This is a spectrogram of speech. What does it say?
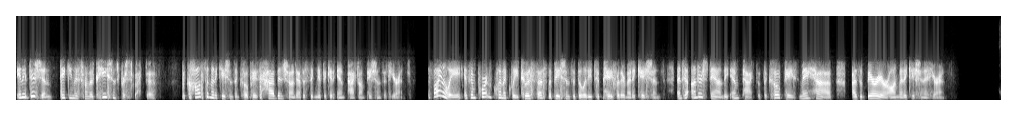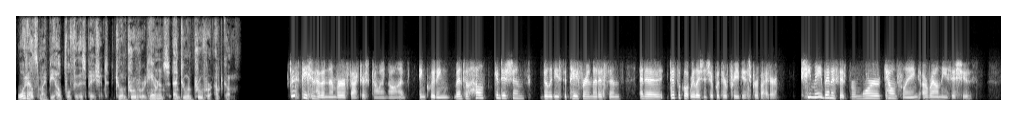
In addition, taking this from a patient's perspective, the cost of medications and copays have been shown to have a significant impact on patients' adherence. Finally, it's important clinically to assess the patient's ability to pay for their medications and to understand the impact that the copays may have as a barrier on medication adherence. What else might be helpful for this patient to improve her adherence and to improve her outcome? This patient has a number of factors going on, including mental health conditions, abilities to pay for her medicines, and a difficult relationship with her previous provider. She may benefit from more counseling around these issues.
